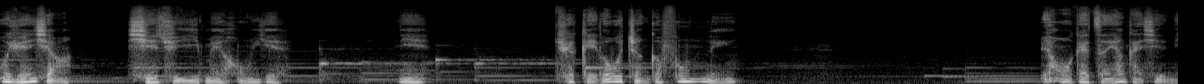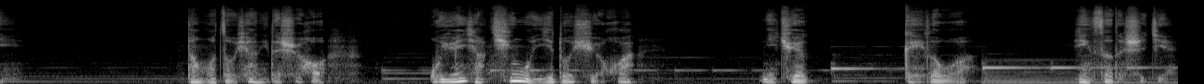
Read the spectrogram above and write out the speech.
我原想携取一枚红叶，你却给了我整个枫林。让我该怎样感谢你？当我走向你的时候，我原想亲吻一朵雪花，你却给了我银色的世界。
